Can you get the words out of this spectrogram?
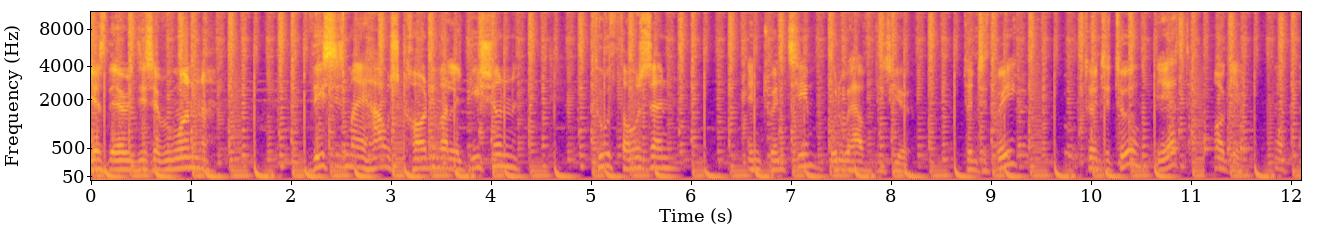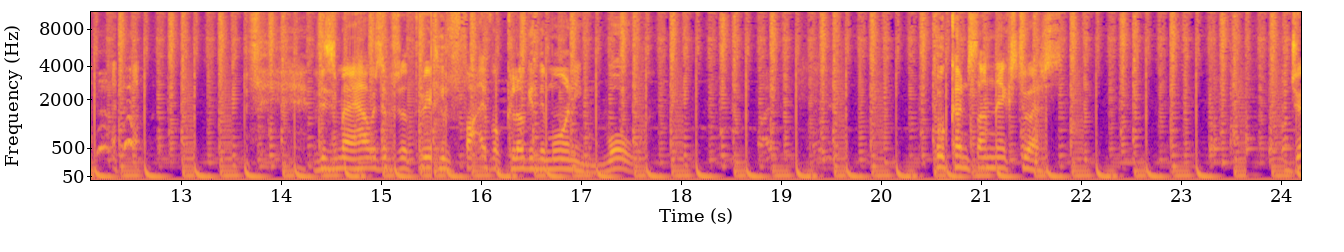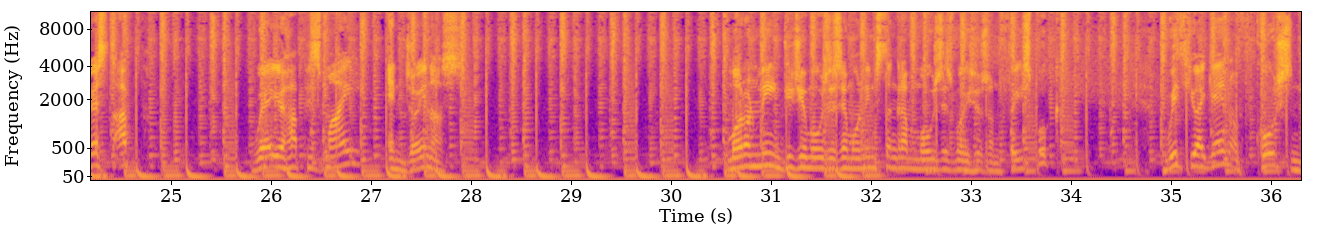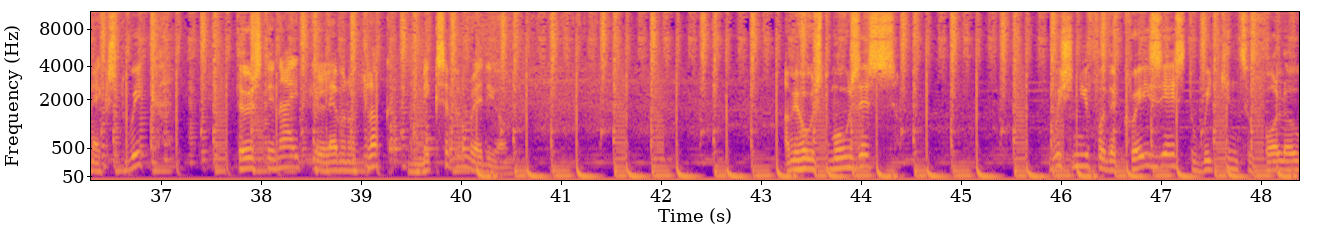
Yes, there it is, everyone. This is my house Carnival Edition 2020. What do we have this year? 23? 22? Yet? Okay. this is my house episode 3 till 5 o'clock in the morning. Whoa. Who can stand next to us? Dressed up, wear your happy smile, and join us. More on me, DJ Moses M on Instagram, Moses Moises on Facebook. With you again, of course, next week, Thursday night, 11 o'clock, Mix FM Radio. I'm your host Moses, wishing you for the craziest weekend to follow.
